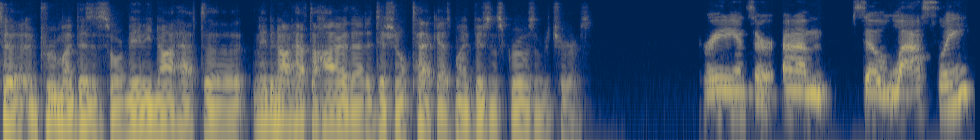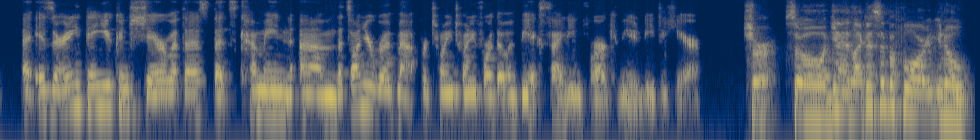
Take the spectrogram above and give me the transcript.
to improve my business, or maybe not have to maybe not have to hire that additional tech as my business grows and matures. Great answer. Um, so, lastly, is there anything you can share with us that's coming, um, that's on your roadmap for 2024 that would be exciting for our community to hear? Sure. So again, like I said before, you know,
